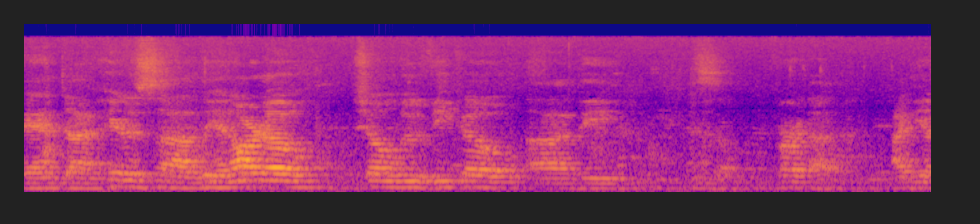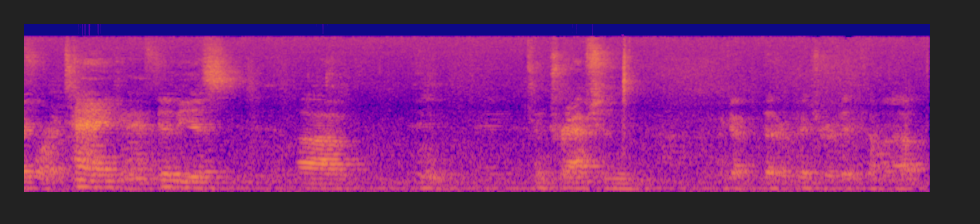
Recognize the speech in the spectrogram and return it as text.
And uh, here's uh, Leonardo showing Ludovico uh, the, uh, idea for a tank, an amphibious contraption. I got a better picture of it coming up.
